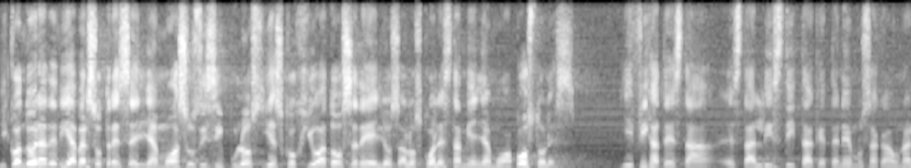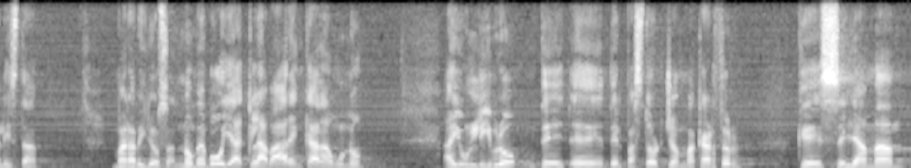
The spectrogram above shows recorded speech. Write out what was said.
Y cuando era de día, verso 13, llamó a sus discípulos y escogió a doce de ellos, a los cuales también llamó apóstoles. Y fíjate esta, esta listita que tenemos acá, una lista maravillosa. No me voy a clavar en cada uno. Hay un libro del pastor John MacArthur que se llama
